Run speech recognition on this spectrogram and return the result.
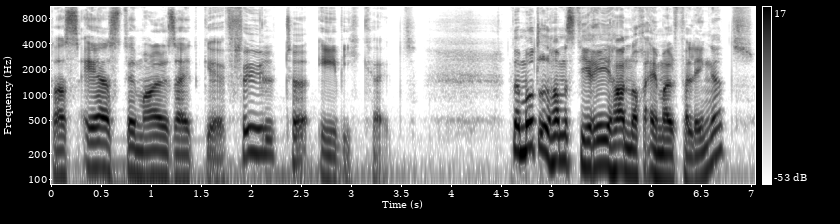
Das erste Mal seit gefühlter Ewigkeit. Der Muddel haben's die Reha noch einmal verlängert,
